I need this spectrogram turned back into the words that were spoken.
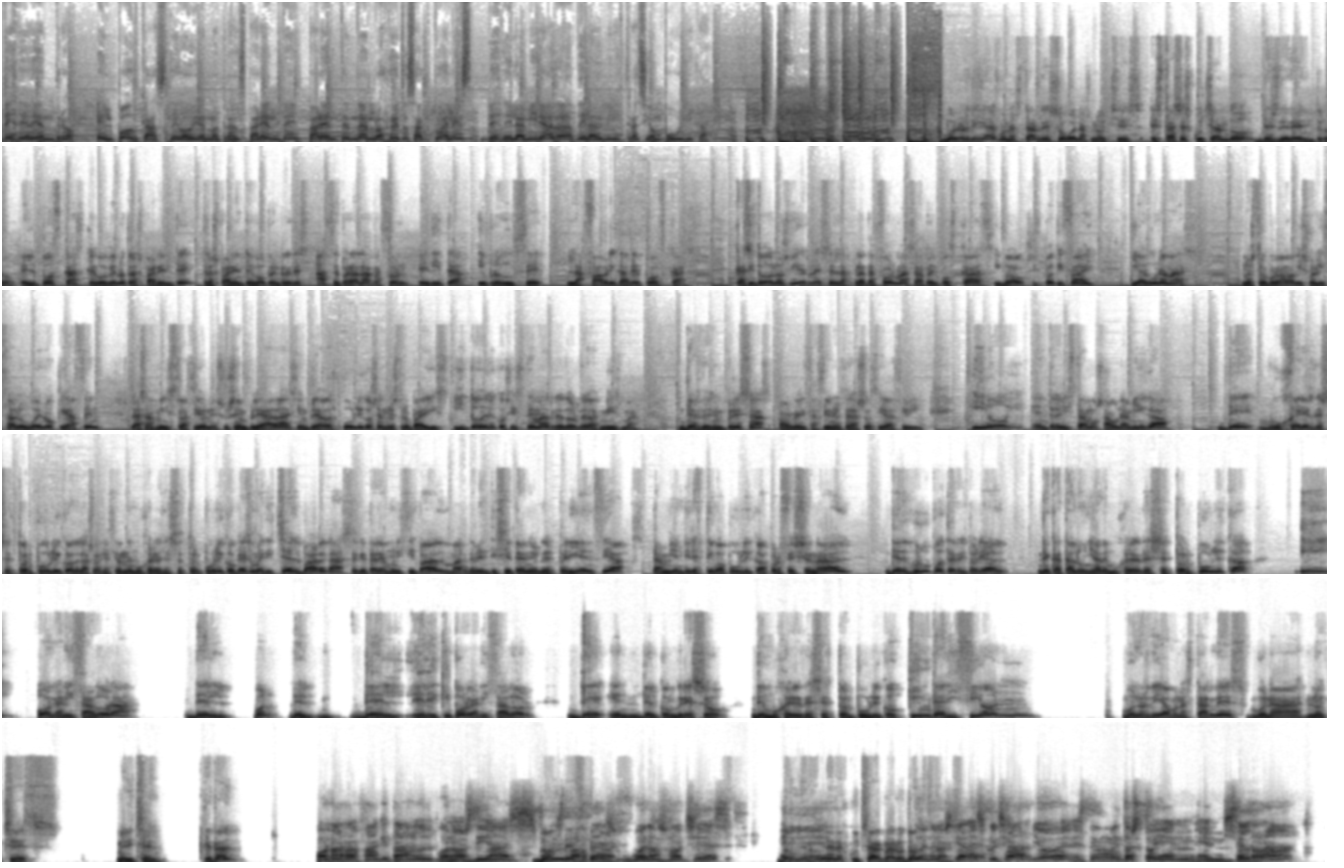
Desde Dentro, el podcast de Gobierno Transparente para entender los retos actuales desde la mirada de la administración pública. Buenos días, buenas tardes o buenas noches. Estás escuchando Desde Dentro, el podcast que Gobierno Transparente, Transparente Open Redes, hace para la razón, edita y produce la fábrica de podcast. Casi todos los viernes en las plataformas Apple Podcasts, Evox, Spotify y alguna más. Nuestro programa visualiza lo bueno que hacen las administraciones, sus empleadas y empleados públicos en nuestro país y todo el ecosistema alrededor de las mismas, desde empresas a organizaciones de la sociedad civil. Y hoy entrevistamos a una amiga de mujeres del sector público, de la Asociación de Mujeres del Sector Público, que es Merichel Vargas, secretaria municipal, más de 27 años de experiencia, también directiva pública profesional del Grupo Territorial de Cataluña de Mujeres del Sector Público y organizadora del bueno, del, del, equipo organizador de, en, del Congreso de Mujeres del Sector Público, quinta edición. Buenos días, buenas tardes, buenas noches, Merichel. ¿Qué tal? Hola, Rafa, ¿qué tal? Buenos días. ¿Dónde buenas tardes, estás? Buenas noches. Donde Eh, nos quieran escuchar, claro. ¿Dónde donde nos estás? quieran escuchar, yo en este momento estoy en, en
